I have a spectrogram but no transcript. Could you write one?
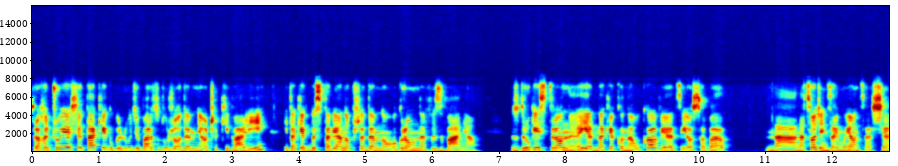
trochę czuję się tak, jakby ludzie bardzo dużo ode mnie oczekiwali i tak jakby stawiano przede mną ogromne wyzwania. Z drugiej strony, jednak jako naukowiec i osoba na, na co dzień zajmująca się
